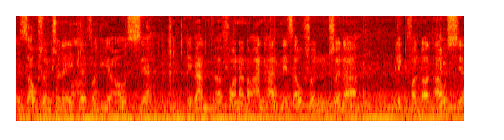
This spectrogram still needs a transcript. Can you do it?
Das ist auch schon eine schöne Ecke von hier aus. Ja. Wir werden vorne noch anhalten, ist auch schon ein schöner Blick von dort aus. Ja,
